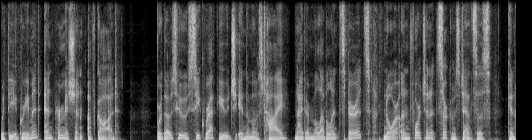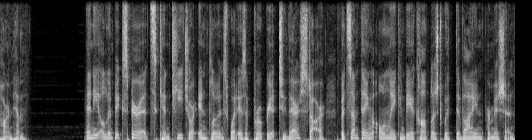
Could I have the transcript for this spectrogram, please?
with the agreement and permission of God. For those who seek refuge in the Most High, neither malevolent spirits nor unfortunate circumstances can harm him. Any Olympic spirits can teach or influence what is appropriate to their star, but something only can be accomplished with divine permission.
